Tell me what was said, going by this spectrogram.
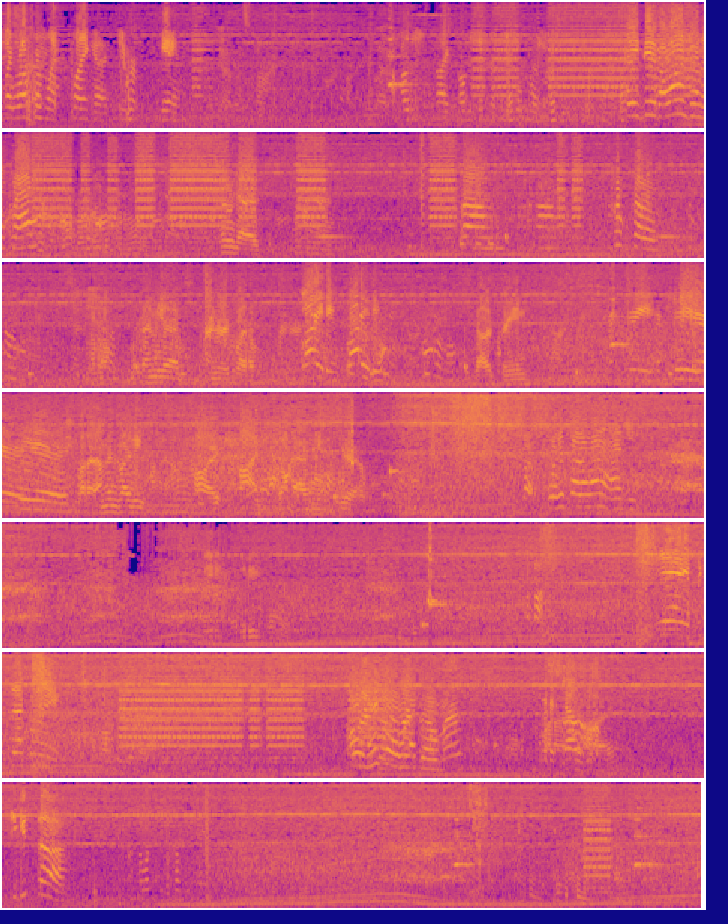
Cause I watched him like playing a different game. Yeah, that's fine. I was just like, I was in the Hey dude, I wanna join the class. Who knows? Um, um, group colors. Send me a friend request. Why are you? Why are you? Dark green. Green. Clear. But I'm inviting hard. Fine. Don't have me. Zero. But what if I don't wanna add you? Yay, oh, I fixed that link. Oh, Rico, Rico. Okay, now you get the. What's the fucking name?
